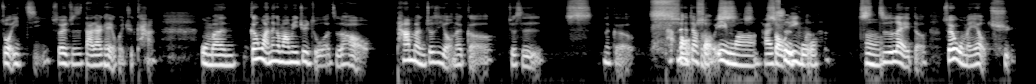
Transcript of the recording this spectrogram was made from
做一集，所以就是大家可以回去看。我们跟完那个猫咪剧组了之后，他们就是有那个就是那个他那个叫手印吗？还手印吗？之类的，所以我们也有去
